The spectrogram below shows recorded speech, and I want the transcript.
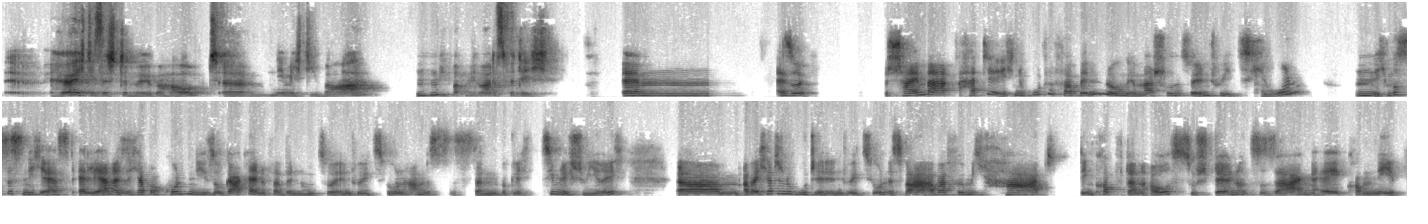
äh, höre ich diese Stimme überhaupt? Ähm, nehme ich die wahr? Mhm. Wie, wie, war das für dich? Ähm, also scheinbar hatte ich eine gute Verbindung immer schon zur Intuition. Hm, ich musste es nicht erst erlernen. Also ich habe auch Kunden, die so gar keine Verbindung zur Intuition haben. Das ist dann wirklich ziemlich schwierig. Ähm, aber ich hatte eine gute Intuition. Es war aber für mich hart, den Kopf dann auszustellen und zu sagen, ey, komm, nee,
